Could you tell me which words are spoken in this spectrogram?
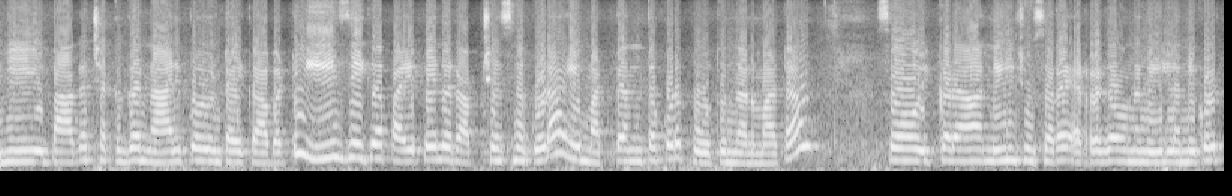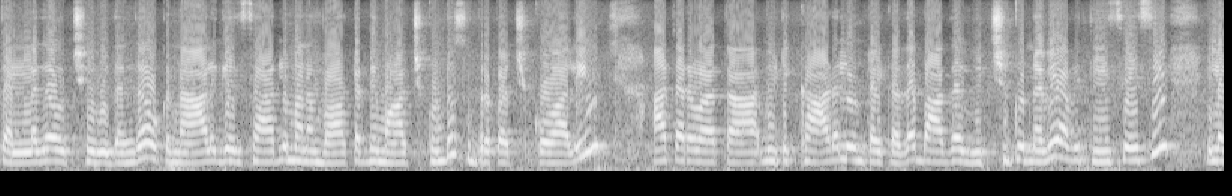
ఇవి బాగా చక్కగా నానిపోయి ఉంటాయి కాబట్టి ఈజీగా పై పైన రబ్ చేసినా కూడా ఈ మట్టి అంతా కూడా పోతుందన్నమాట. సో ఇక్కడ నీళ్ళు చూసారా ఎర్రగా ఉన్న నీళ్ళన్నీ కూడా తెల్లగా వచ్చే విధంగా ఒక నాలుగైదు సార్లు మనం వాటర్ని మార్చుకుంటూ శుభ్రపరచుకోవాలి. ఆ తర్వాత వీటి కాడలు ఉంటాయి కదా బాగా విచ్చుకున్నవి అవి తీసేసి ఇలా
